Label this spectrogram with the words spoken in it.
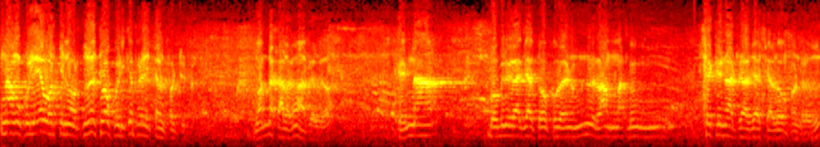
நமக்குள்ளே ஒருத்தனை ஒருத்தனை தோக்கடிக்க பிரயத்தனப்பட்டுட்டோம் வந்த காலம் அதெல்லாம் என்ன? பபுலி ராஜா தோக்க வேணும்னு ராம்நாத் செட்டிநாட்டு ராஜா செலவு பண்றது.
